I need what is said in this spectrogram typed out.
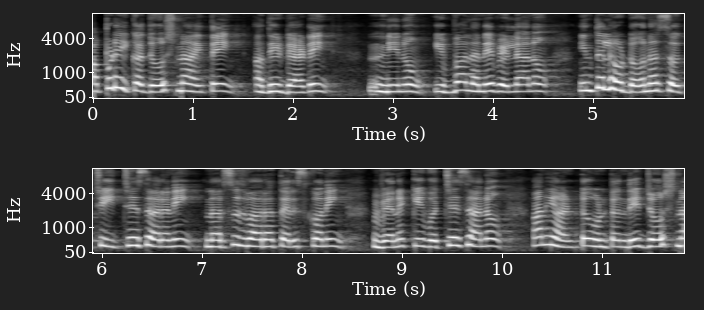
అప్పుడు ఇక జోష్న అయితే అది డాడీ నేను ఇవ్వాలనే వెళ్ళాను. ఇంతలో డోనర్స్ వచ్చి ఇచ్చేశారని నర్సు ద్వారా తెలుసుకొని వెనక్కి వచ్చేశాను అని అంటూ ఉంటుంది జోష్న.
